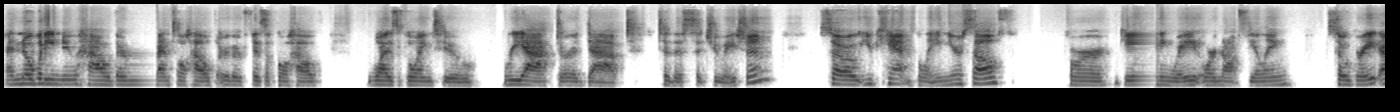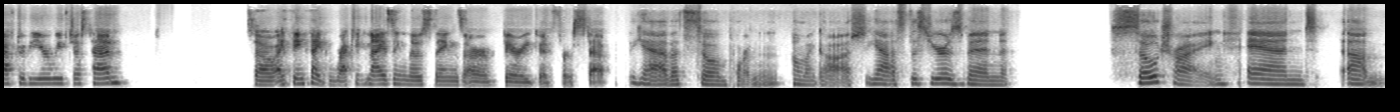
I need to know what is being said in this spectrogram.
and nobody knew how their mental health or their physical health was going to react or adapt to this situation. So you can't blame yourself for gaining weight or not feeling so great after the year we've just had. So I think like recognizing those things are a very good first step. Yeah, that's so important. Oh my gosh. Yes, this year has been so trying and um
